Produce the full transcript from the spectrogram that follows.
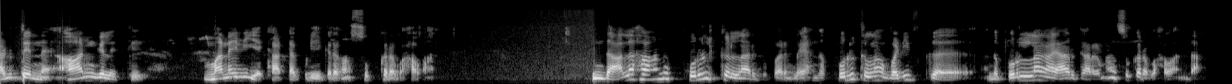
அடுத்து என்ன? ஆண்களுக்கு மனைவியை காட்டக்கூடிய கிரகம் சுக்கர பகவான். இந்த அழகான பொருட்கள்லாம் இருக்கு பாருங்களேன். அந்த பொருட்கள்லாம் வடிவுக்க அந்த பொருள்லாம் யாருக்காரங்கன்னா சுக்கர பகவான் தான்.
